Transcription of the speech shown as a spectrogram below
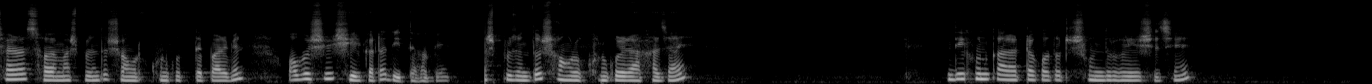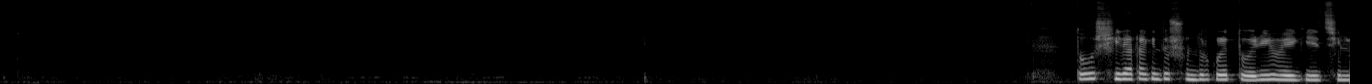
ছাড়া ছয় মাস পর্যন্ত সংরক্ষণ করতে পারবেন। অবশ্যই সিরকাটা দিতে হবে। মাস পর্যন্ত সংরক্ষণ করে রাখা যায়। দেখুন কালারটা কতটা সুন্দর হয়ে এসেছে। তো শিরাটা কিন্তু সুন্দর করে তৈরি হয়ে গিয়েছিল।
